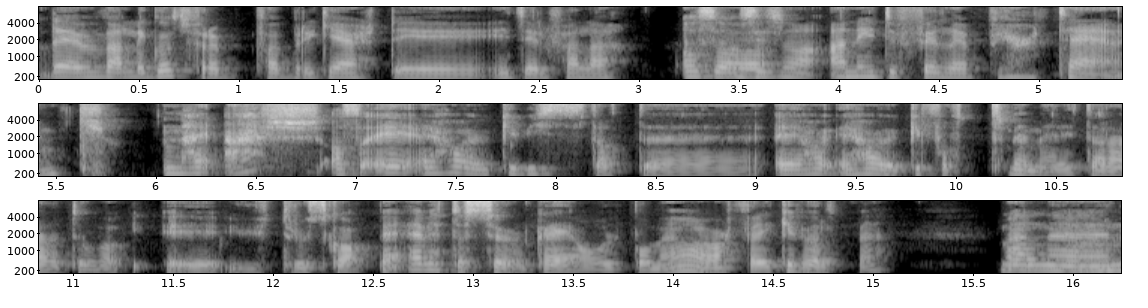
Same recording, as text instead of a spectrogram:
det er veldig godt fabrikert fabrikkert i, i tilfelle. Altså Han sier sånn I need to fill up your tank. Nei, æsj. Altså, jeg, jeg har jo ikke visst at eh, jeg, har, jeg har jo ikke fått med meg dette der at hun var uh, utroskapet. Jeg vet da søren hva jeg har holdt på med. Jeg har i hvert fall ikke fulgt med. Men eh, Mm.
